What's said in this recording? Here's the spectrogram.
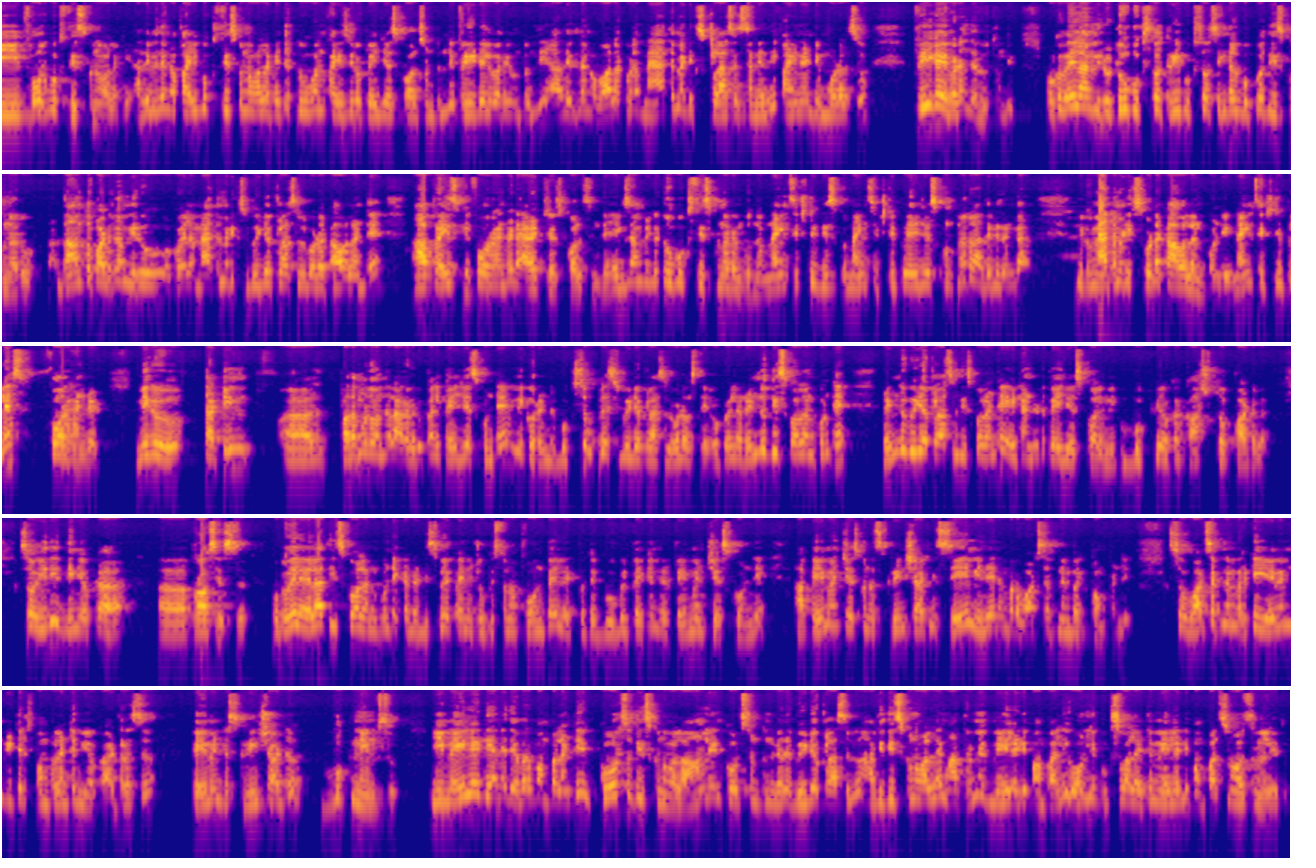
ఈ ఫోర్ బుక్స్ తీసుకున్న వాళ్ళకి. అదేవిధంగా ఫైవ్ బుక్స్ తీసుకున్న వాళ్ళకి two one five zero pay చేసుకోవాల్సి ఉంటుంది ఫ్రీ డెలివరీ ఉంటుంది. అదేవిధంగా వాళ్ళకి కూడా మ్యాథమెటిక్స్ క్లాసెస్ అనేది ఫైవ్ నైన్టీ మోడల్స్ ఫ్రీగా ఇవ్వడం జరుగుతుంది. ఒకవేళ మీరు two books three books single book తీసుకున్నారు దాంతో పాటుగా మీరు ఒకవేళ మ్యాథమెటిక్స్ వీడియో క్లాసులు కూడా కావాలంటే ఆ ప్రైస్కి ఫోర్ హండ్రెడ్ యాడ్ చేసుకోవాల్సింది. ఎగ్జాంపుల్ టూ బుక్స్ తీసుకున్నారు అనుకుందాం. నైన్ సిక్స్టీ తీసుకుని నైన్ సిక్స్టీ పే చేసుకుంటున్నారు. అదేవిధంగా మీకు మ్యాథమెటిక్స్ కూడా కావాలనుకోండి. Nine sixty plus four hundred మీకు థర్టీన్ పదమూడు వందల అరవై రూపాయలు పే చేసుకుంటే మీకు రెండు బుక్స్ ప్లస్ వీడియో క్లాసులు కూడా వస్తాయి. ఒకవేళ రెండు తీసుకోవాలనుకుంటే రెండు వీడియో క్లాసులు తీసుకోవాలంటే ఎయిట్ హండ్రెడ్ పే చేసుకోవాలి మీకు బుక్ యొక్క కాస్ట్తో పాటుగా. సో ఇది దీని యొక్క ప్రాసెస్ ఒకవేళ ఎలా తీసుకోవాలనుకుంటే ఇక్కడ డిస్ప్లే పైన చూపిస్తున్న ఫోన్ పే లేకపోతే గూగుల్ పేకి మీరు పేమెంట్ చేసుకోండి. ఆ పేమెంట్ చేసుకున్న స్క్రీన్ షాట్ని సేమ్ ఇదే నెంబర్ వాట్సాప్ నెంబర్ పంపండి. సో వాట్సాప్ నెంబర్కి ఏమేమి డీటెయిల్స్ పంపాలంటే మీ యొక్క address payment screen shot book names email ID అనేది ఎవరు పంపాలంటే కోర్సు తీసుకున్న వాళ్ళు. ఆన్లైన్ కోర్స్ ఉంటుంది కదా వీడియో క్లాసులు అవి తీసుకున్న వాళ్ళే మాత్రమే మెయిల్ ఐడి పంపాలి. ఓన్లీ బుక్స్ వాళ్ళైతే మెయిల్ ఐడి పంపాల్సిన అవసరం లేదు.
